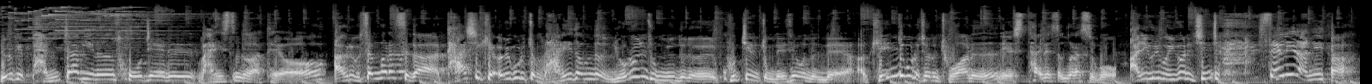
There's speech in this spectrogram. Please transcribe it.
이렇게 반짝이는 소재를 많이 쓴 것 같아요. 아, 그리고 선글라스가 다시 이렇게 얼굴을 좀 많이 덮는 이런 종류들을 구찌는 좀 내세웠는데, 아, 개인적으로 저는 좋아하는 예, 스타일의 선글라스고. 아니, 그리고 이거는 진짜 셀린 아니야.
